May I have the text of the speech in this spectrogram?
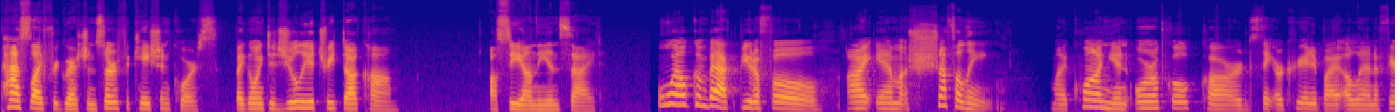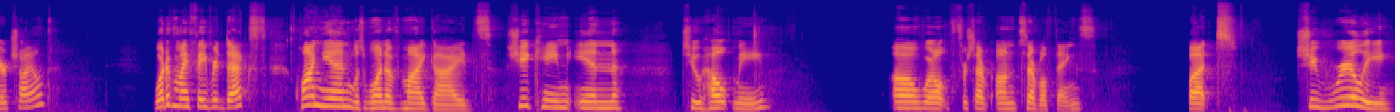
past life regression certification course by going to juliatreat.com. I'll see you on the inside. Welcome back, beautiful. I am shuffling my Kuan Yin Oracle cards. They are created by Alana Fairchild. One of my favorite decks, Kuan Yin was one of my guides. She came in to help me. Oh, well, for sev- on several things. But she really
